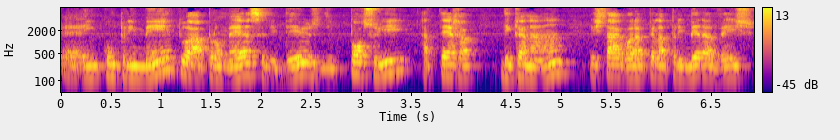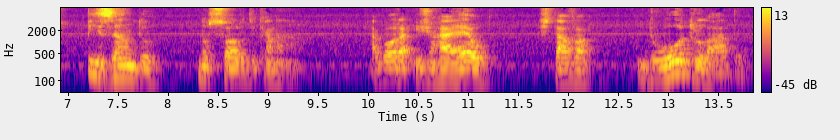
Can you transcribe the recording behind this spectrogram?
é, em cumprimento à promessa de Deus de possuir a terra de Canaã, está agora pela primeira vez pisando no solo de Canaã. Agora Israel estava do outro lado.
